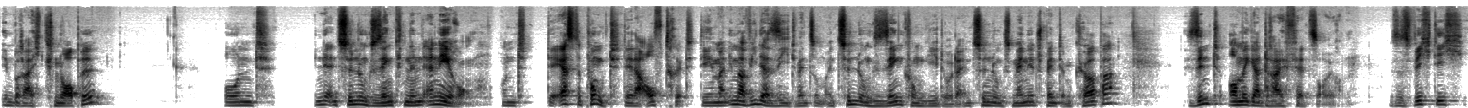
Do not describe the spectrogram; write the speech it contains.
im Bereich Knorpel und in der entzündungssenkenden Ernährung. Und der erste Punkt, der da auftritt, den man immer wieder sieht, wenn es um Entzündungssenkung geht oder Entzündungsmanagement im Körper, sind Omega-3-Fettsäuren. Es ist wichtig,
